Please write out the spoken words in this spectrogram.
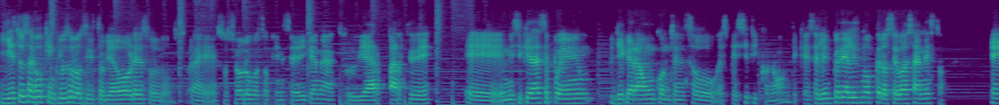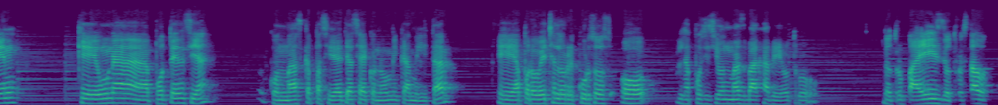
Y esto es algo que incluso los historiadores o los eh, sociólogos o quienes se dedican a estudiar parte de, eh, ni siquiera se pueden llegar a un consenso específico, ¿no? De qué es el imperialismo, pero se basa en esto, en que una potencia con más capacidad, ya sea económica, militar, aprovecha los recursos o la posición más baja de otro, de otro país, de otro estado.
